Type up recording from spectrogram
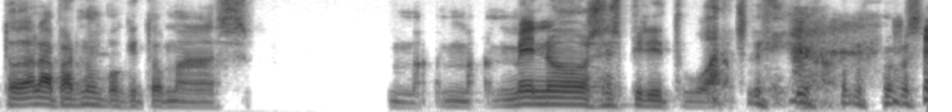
toda la parte un poquito más menos espiritual, digamos,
